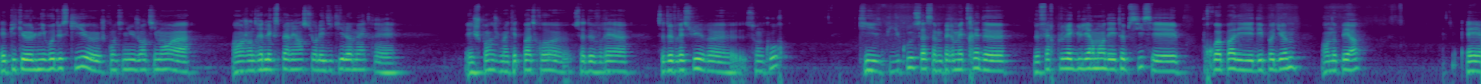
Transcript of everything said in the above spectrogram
Et puis que le niveau de ski, je continue gentiment à, engendrer de l'expérience sur les 10 km et, et je pense, je m'inquiète pas trop, ça devrait, ça devrait suivre son cours. Qui, puis du coup, ça, ça me permettrait de, de faire plus régulièrement des top 6 et pourquoi pas des, podiums en OPA. Et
